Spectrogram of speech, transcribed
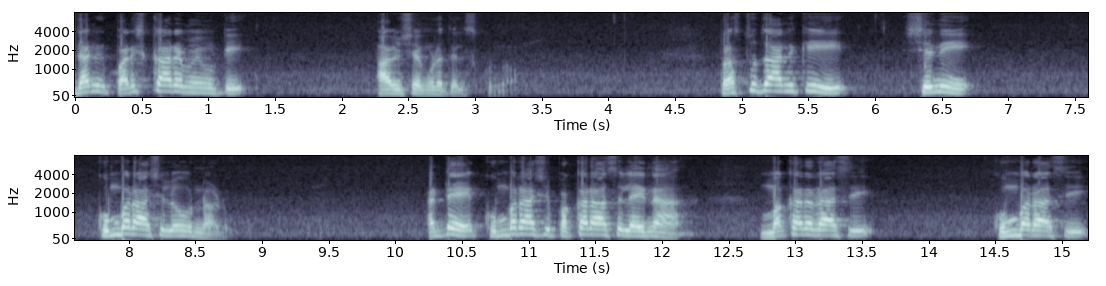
దానికి పరిష్కారం ఏమిటి? ఆ విషయం కూడా తెలుసుకుందాం. ప్రస్తుతానికి శని కుంభరాశిలో ఉన్నాడు. అంటే కుంభరాశి పక్క రాశులైన మకర రాశి కుంభరాశి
